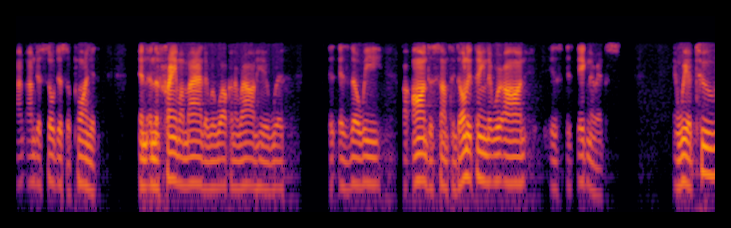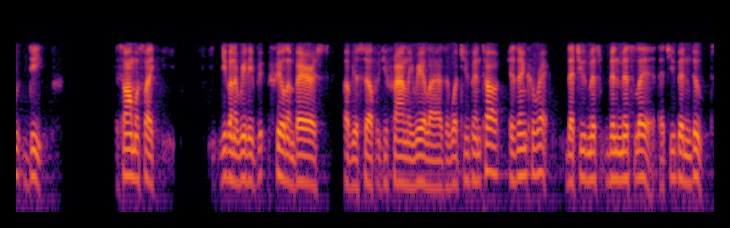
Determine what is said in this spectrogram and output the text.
I, I'm just so disappointed in, in the frame of mind that we're walking around here with, as though we are on to something. The only thing that we're on is, is ignorance, and we are too deep. It's almost like you're going to really feel embarrassed of yourself if you finally realize that what you've been taught is incorrect, that you've mis- been misled, that you've been duped.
